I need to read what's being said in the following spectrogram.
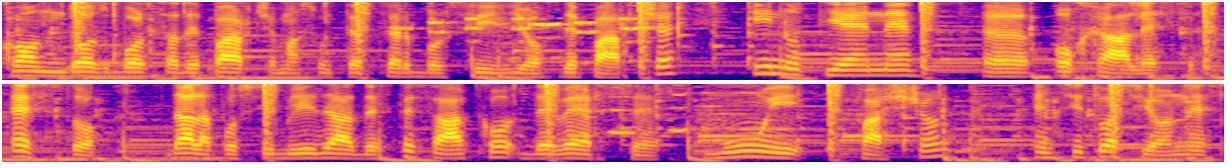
con dos bolsas de parche más un tercer bolsillo de parche y no tiene eh, ojales. Esto da la posibilidad de este saco de verse muy fashion en situaciones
